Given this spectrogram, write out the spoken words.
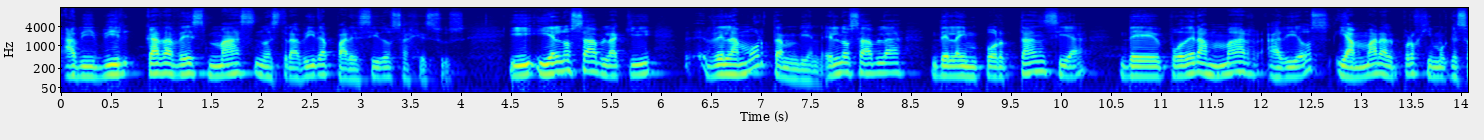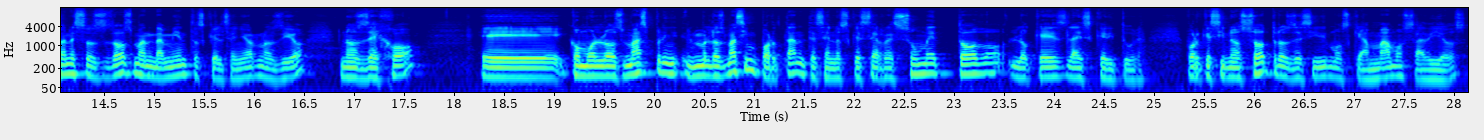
a vivir cada vez más nuestra vida parecidos a Jesús. Y, y Él nos habla aquí del amor también. Él nos habla de la importancia de poder amar a Dios y amar al prójimo, que son esos dos mandamientos que el Señor nos dio, nos dejó eh, como los más, los más importantes en los que se resume todo lo que es la escritura. Porque si nosotros decidimos que amamos a Dios,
